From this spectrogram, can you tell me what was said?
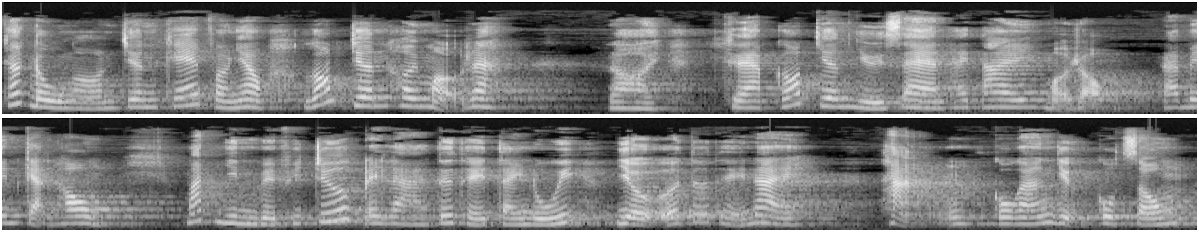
các đầu ngón chân khép vào nhau, gót chân hơi mở ra. Rồi, gạp gót chân dưới sàn, hai tay mở rộng ra bên cạnh hông. Mắt nhìn về phía trước, đây là tư thế trái núi giữ ở tư thế này. Thẳng, cố gắng giữ cột sống,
